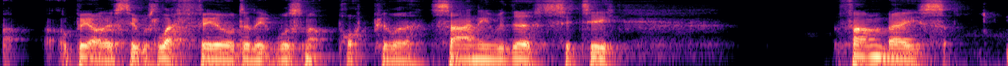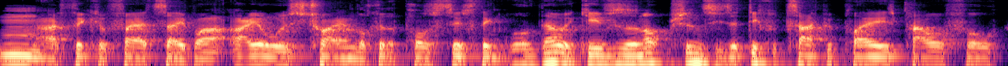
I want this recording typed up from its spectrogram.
I'll be honest, it was left field and it was not popular signing with the City fan base. Mm. I think it's fair to say, but I always try and look at the positives. Think, well, no, it gives us an options. He's a different type of player. He's powerful,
